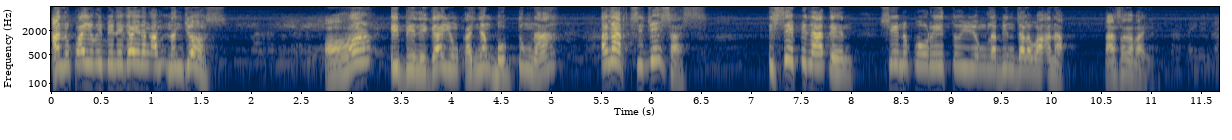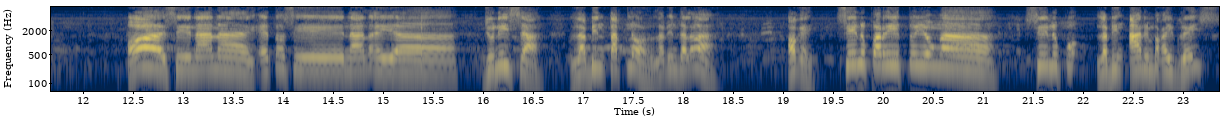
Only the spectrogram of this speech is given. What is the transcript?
Ano pa yung ibinigay ng, ng Diyos? Oho, ibinigay yung kanyang bugtong na anak, si Jesus. Isipin natin, sino po rito yung labindalawa anak? Taas ang kamay. Oh, si nanay. Ito si nanay ah, Junisa. Labintatlo, labindalawa. Okay. Sino pa rito yung, ah, sino po, labing anim ba kayo, Grace?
